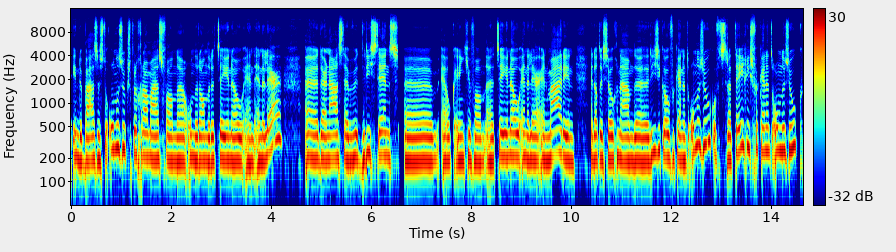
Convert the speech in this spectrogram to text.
in de basis de onderzoeksprogramma's van onder andere TNO en NLR. daarnaast hebben we drie stands, elk eentje van TNO, NLR en Marin. En dat is zogenaamde risicoverkennend onderzoek of strategisch verkennend onderzoek.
